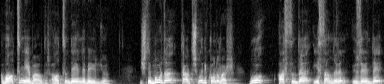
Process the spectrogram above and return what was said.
Ama altın neye bağlıdır? Altın değerini ne belirliyor? İşte burada tartışmalı bir konu var. Bu aslında insanların üzerinde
